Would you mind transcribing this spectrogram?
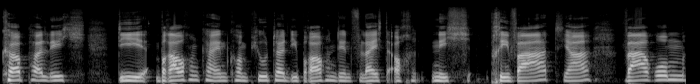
körperlich, die brauchen keinen Computer, die brauchen den vielleicht auch nicht privat, ja. Warum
